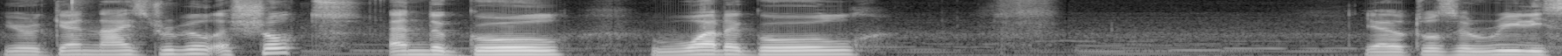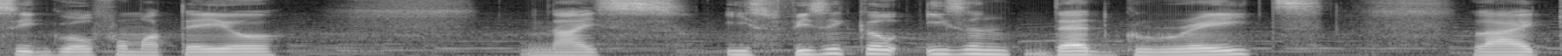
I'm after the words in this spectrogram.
Here again, nice dribble, a shot, and the goal. What a goal. Yeah, that was a really sick goal for Matteo. Nice. His physical isn't that great. Like,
